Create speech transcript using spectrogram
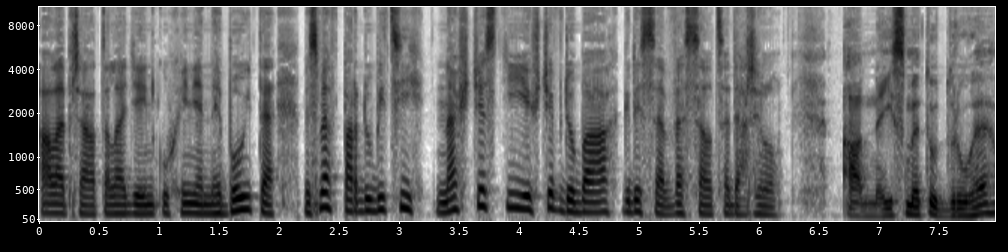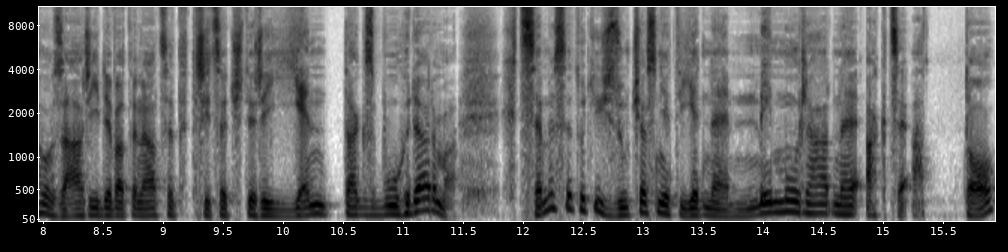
Ale přátelé dějin kuchyně, nebojte, my jsme v Pardubicích naštěstí ještě v dobách, kdy se veselce dařilo. A nejsme tu 2. září 1934 jen tak z Bůh darma. Chceme se totiž zúčastnit jedné mimořádné akce a to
